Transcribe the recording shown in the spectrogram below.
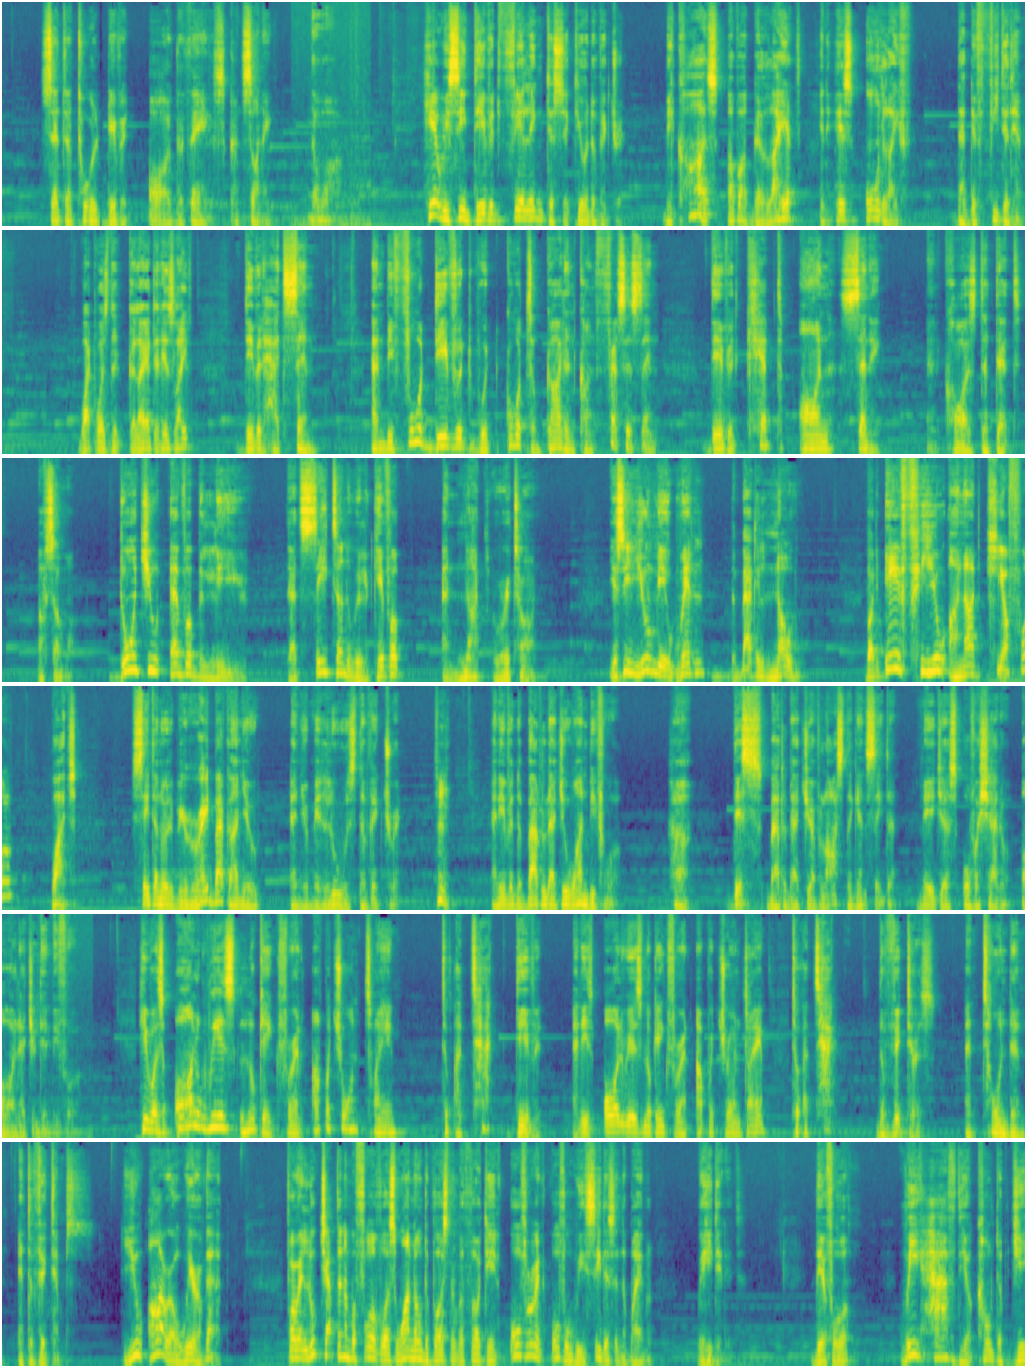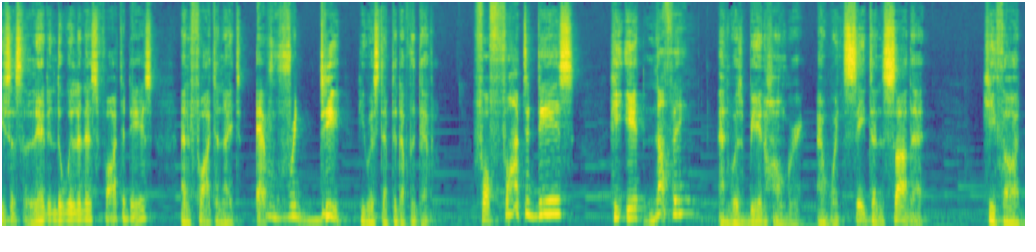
sent and told David all the things concerning the war. Here we see David failing to secure the victory because of a Goliath in his own life that defeated him. What was the Goliath in his life? David had sin. And before David would go to God and confess his sin, David kept on sinning and caused the death of someone. Don't you ever believe that Satan will give up and not return. You see, you may win the battle now, but if you are not careful, watch, Satan will be right back on you and you may lose the victory. Hmm. And even the battle that you won before. Huh. This battle that you have lost against Satan may just overshadow all that you did before. He was always looking for an opportune time to attack David and he's always looking for an opportune time to attack the victors and turn them into victims. You are aware of that. For in Luke chapter number 4, verse 1 down to verse number 13, over and over we see this in the Bible where he did it. Therefore, we have the account of Jesus led in the wilderness 40 days and 40 nights. Every day he was tempted of the devil. For 40 days he ate nothing and was being hungry. And when Satan saw that, he thought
